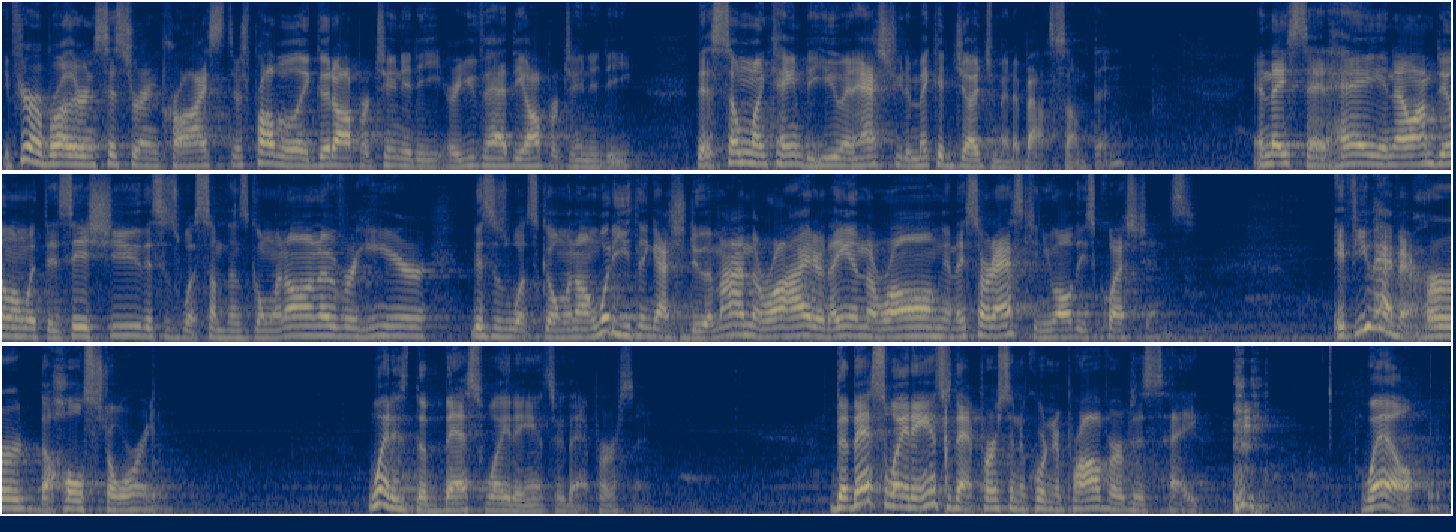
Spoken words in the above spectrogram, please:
If you're a brother and sister in Christ, there's probably a good opportunity, or you've had the opportunity, that someone came to you and asked you to make a judgment about something and they said, Hey, you know, I'm dealing with this issue. This is what something's going on over here. This is what's going on. What do you think I should do? Am I in the right? Are they in the wrong? And they start asking you all these questions. If you haven't heard the whole story, what is the best way to answer that person? The best way to answer that person, according to Proverbs, is say, Well,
